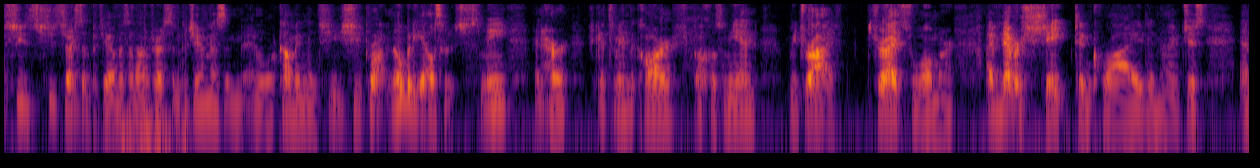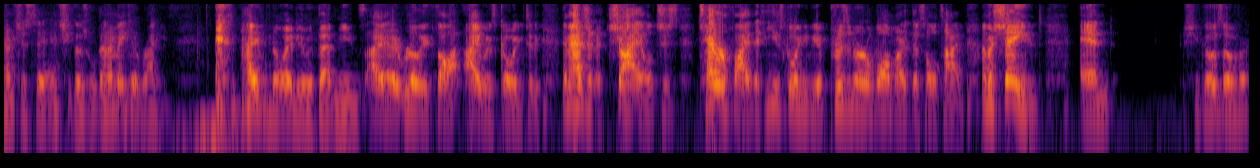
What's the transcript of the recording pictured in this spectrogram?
she's she's dressed in pajamas and I'm dressed in pajamas and, and we're coming and she she brought nobody else. It was just me and her. She gets me in the car, she buckles me in, we drive. She drives to Walmart. I've never shaked and cried and I'm just and I'm just and she goes, We're gonna make it right. And I have no idea what that means. I, I really thought I was going to imagine a child just terrified that he's going to be a prisoner of Walmart this whole time. I'm ashamed. And she goes over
